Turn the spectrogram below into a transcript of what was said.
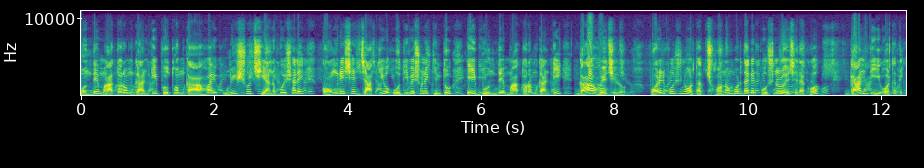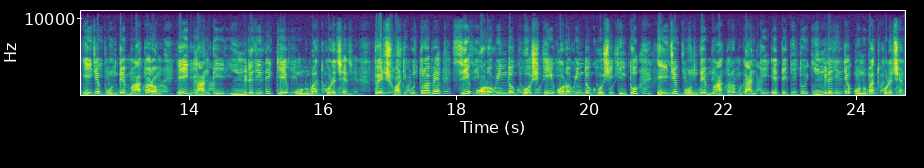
বন্দে মাতরম গানটি প্রথম গাওয়া হয় উনিশশো ছিয়ানব্বই সালে। কংগ্রেসের জাতীয় অধিবেশনে কিন্তু এই বন্দে মাতরম গানটি গাওয়া হয়েছিল। পরের প্রশ্ন, অর্থাৎ ছ নম্বর দাগের প্রশ্ন রয়েছে, দেখো। গানটি, অর্থাৎ এই যে বন্দে মাতরম, এই গানটি ইংরেজিতে কে অনুবাদ করেছেন? তো এর সঠিক উত্তর হবে শ্রী অরবিন্দ ঘোষ। এই অরবিন্দ ঘোষই কিন্তু এই যে বন্দে মাতরম গানটি, এটি কিন্তু ইংরেজিতে অনুবাদ করেছেন।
